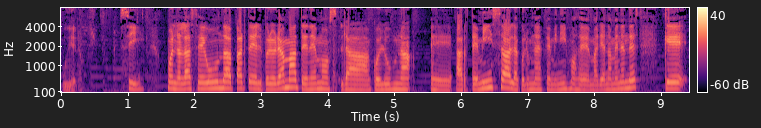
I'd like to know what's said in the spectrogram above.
pudiéramos. Sí, bueno, la segunda parte del programa tenemos la columna eh, Artemisa, la columna de feminismos de Mariana Menéndez, que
